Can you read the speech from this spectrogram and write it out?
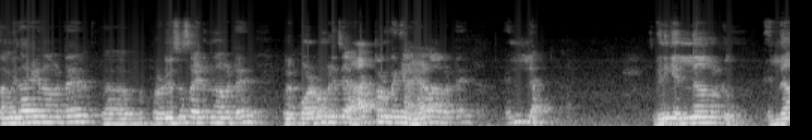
സംവിധായകനാവട്ടെ പ്രൊഡ്യൂസർ സൈഡിൽ നിന്നാവട്ടെ ഒരു കുഴപ്പം പിടിച്ച ആക്ടർ ഉണ്ടെങ്കിൽ അയാളാവട്ടെ എല്ലാം. എനിക്ക് എല്ലാവർക്കും എല്ലാ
